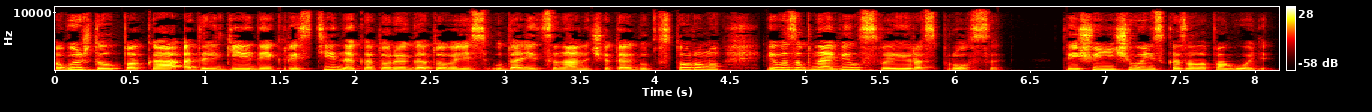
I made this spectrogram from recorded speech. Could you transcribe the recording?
выждал, пока Адельгейда и Кристина, которые готовились удалиться на ночь, отойдут в сторону, и возобновил свои расспросы. «Ты еще ничего не сказал о погоде?»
